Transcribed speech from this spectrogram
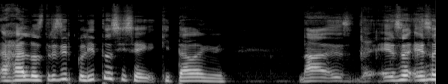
ajá, los tres circulitos y se quitaban, güey. No, eso, eso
